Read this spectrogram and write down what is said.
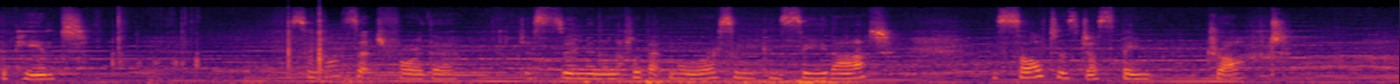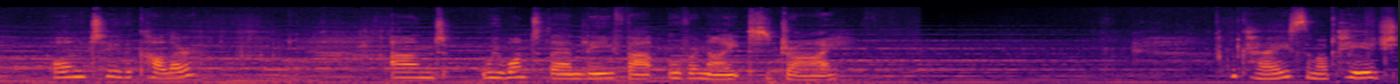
the paint. So that's it for the just zoom in a little bit more so you can see that. The salt has just been dropped onto the colour and we want to then leave that overnight to dry. Okay, so my page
